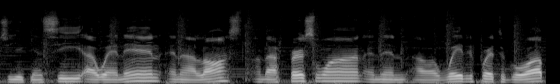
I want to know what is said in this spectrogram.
So you can see I went in and I lost on that first one, and then I waited for it to go up.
